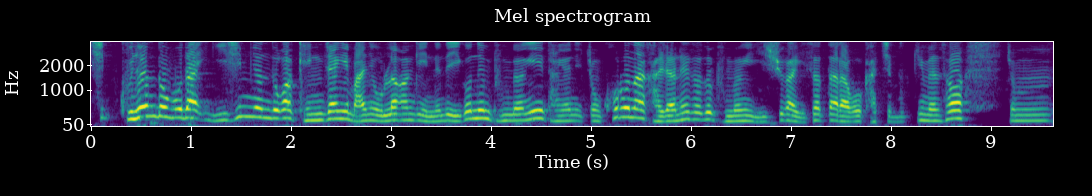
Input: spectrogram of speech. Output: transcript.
19년도보다 20년도가 굉장히 많이 올라간 게 있는데 이거는 분명히 당연히 좀 코로나 관련해서도 분명히 이슈가 있었다라고 같이 묶이면서 좀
